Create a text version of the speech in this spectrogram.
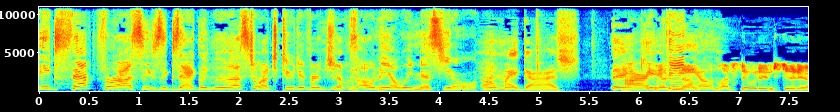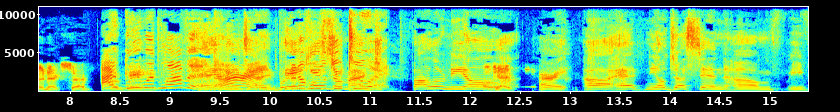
Except for us, is exactly. We must watch two different shows. Oh, Neil, we miss you. Oh my gosh! Thank All right, you, thank- Let's, Neil. not- let's do it in studio next time. I, we would love it. All Anytime. right, we're Thank going to hold so you, to it. Follow Neil. Okay. All right. Uh, at Neil Justin, um, he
